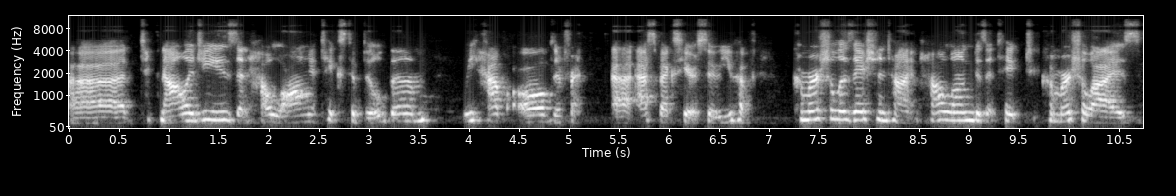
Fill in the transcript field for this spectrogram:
uh, technologies and how long it takes to build them, we have all different uh, aspects here. So you have commercialization time. How long does it take to commercialize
